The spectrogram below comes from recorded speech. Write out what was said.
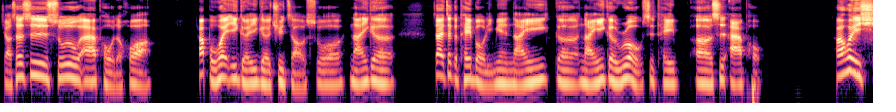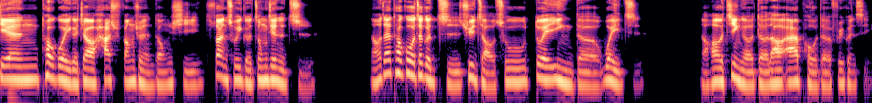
假设是输入 apple 的话，它不会一个一个去找说哪一个。在这个 table 里面，哪一个哪一个 row 是 table 呃是 apple，它会先透过一个叫 hash function 的东西算出一个中间的值，然后再透过这个值去找出对应的位置，然后进而得到 apple 的 frequency。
